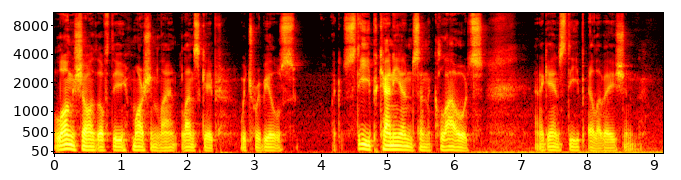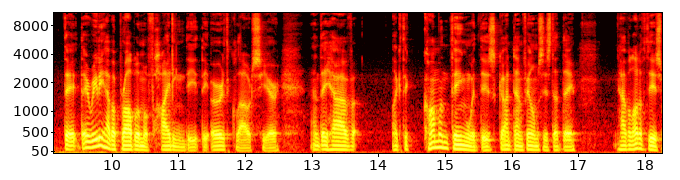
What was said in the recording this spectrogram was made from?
long shot of the Martian land- landscape, which reveals like steep canyons and clouds, and again, steep elevation. They, they really have a problem of hiding the, the earth clouds here, and they have like the common thing with these goddamn films is that they have a lot of these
